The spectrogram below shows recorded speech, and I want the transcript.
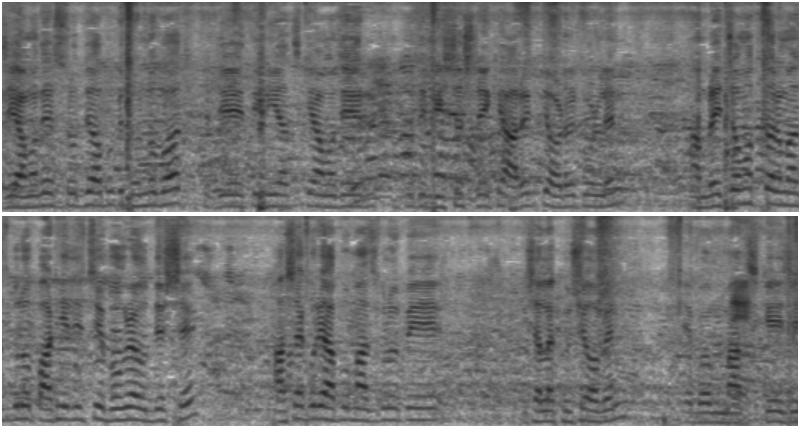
যে আমাদের শ্রদ্ধা আপুকে ধন্যবাদ যে তিনি আজকে আমাদের প্রতি বিশ্বাস রেখে আরও একটি অর্ডার করলেন। আমরা এই চমৎকার মাছগুলো পাঠিয়ে দিচ্ছি বগুড়ার উদ্দেশ্যে। আশা করি আপু মাছগুলো পেয়ে ইশাল্লাহ খুশি হবেন এবং মাছকে যে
